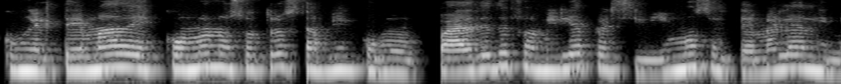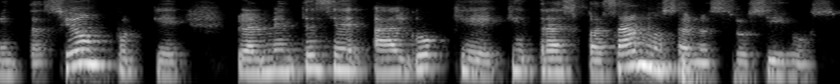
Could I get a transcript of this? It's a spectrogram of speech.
con el tema de cómo nosotros también como padres de familia percibimos el tema de la alimentación, porque realmente es algo que, que traspasamos a nuestros hijos.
